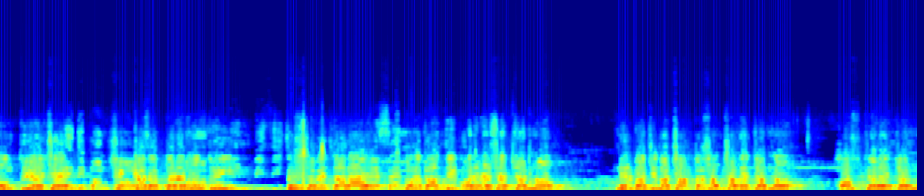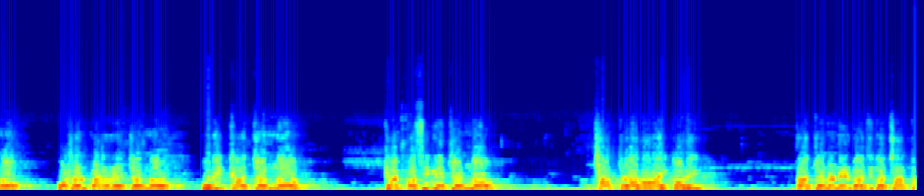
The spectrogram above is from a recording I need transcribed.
মন্ত্রী হয়েছে শিক্ষা দপ্তরের মন্ত্রী বিশ্ববিদ্যালয় গণতান্ত্রিক পরিবেশের জন্য নির্বাচিত ছাত্র সংসদের জন্য হস্টেলের জন্য পঠন পাঠনের জন্য পরীক্ষার জন্য ক্যাম্পাসিং এর জন্য ছাত্ররা লড়াই করে। তার জন্য নির্বাচিত ছাত্র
